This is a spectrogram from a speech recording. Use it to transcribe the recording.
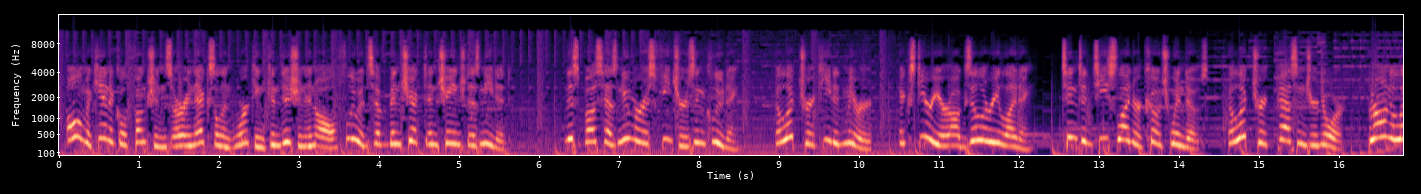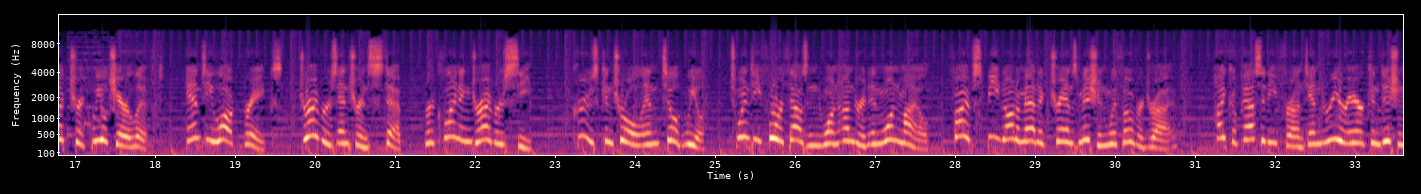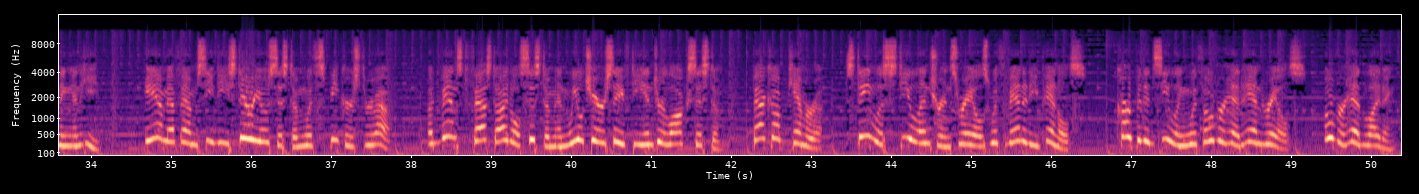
All mechanical functions are in excellent working condition and all fluids have been checked and changed as needed. This bus has numerous features including electric heated mirror, exterior auxiliary lighting, tinted T-slider coach windows, electric passenger door, Braun electric wheelchair lift, anti-lock brakes, driver's entrance step, reclining driver's seat, cruise control and tilt wheel, 24,101 mile, 5-speed automatic transmission with overdrive, high capacity front and rear air conditioning and heat, AM FM CD stereo system with speakers throughout. Advanced fast idle system and wheelchair safety interlock system. Backup camera. Stainless steel entrance rails with vanity panels. Carpeted ceiling with overhead handrails. Overhead lighting.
